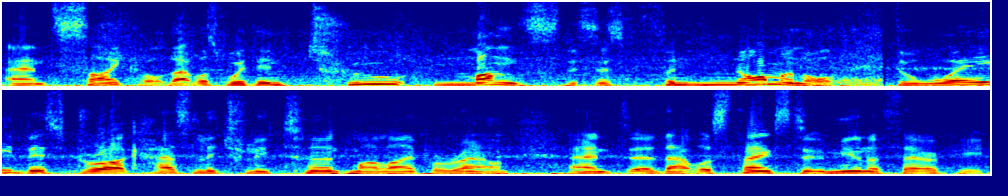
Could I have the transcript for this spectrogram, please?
and cycle. That was within two months. This is phenomenal. The way this drug has literally turned my life around, and uh, that was thanks to immunotherapy.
